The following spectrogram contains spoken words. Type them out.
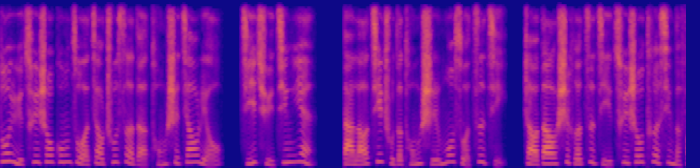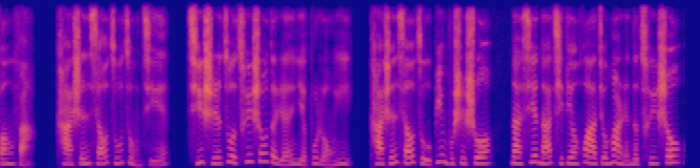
多与催收工作较出色的同事交流，汲取经验，打牢基础的同时摸索自己，找到适合自己催收特性的方法。卡神小组总结：其实做催收的人也不容易。卡神小组并不是说那些拿起电话就骂人的催收，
